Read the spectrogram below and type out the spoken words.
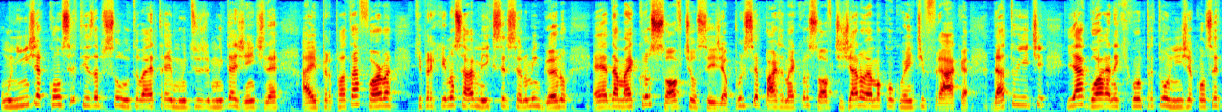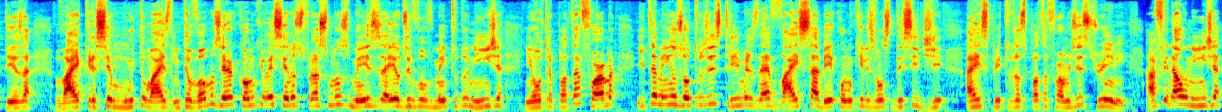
O Ninja com certeza absoluta vai atrair muito, muita gente, né, aí pra plataforma, que pra quem não sabe, a Mixer, se eu não me engano, é da Microsoft, ou seja, por ser parte da Microsoft, já não é uma concorrente fraca da Twitch, e agora, né, que contratou Ninja, com certeza vai crescer muito mais. Então vamos ver como que vai ser nos próximos meses aí o desenvolvimento do Ninja em outra plataforma, e também os outros streamers, né, vai saber como que eles vão se decidir a respeito das plataformas de streaming. Afinal, o Ninja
